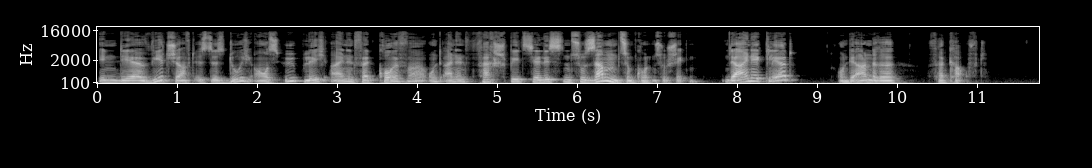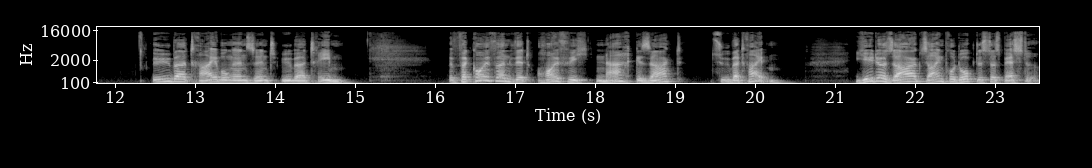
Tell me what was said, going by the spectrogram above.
In der Wirtschaft ist es durchaus üblich, einen Verkäufer und einen Fachspezialisten zusammen zum Kunden zu schicken. Der eine erklärt und der andere verkauft. Übertreibungen sind übertrieben. Verkäufern wird häufig nachgesagt, zu übertreiben. Jeder sagt, sein Produkt ist das Beste.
